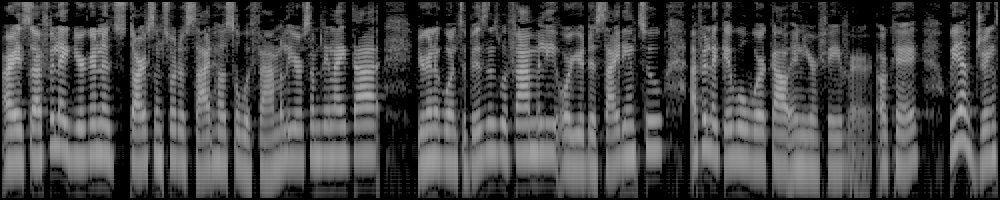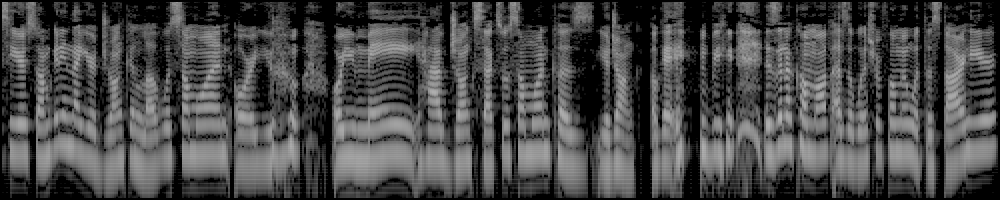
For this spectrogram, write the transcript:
All right, so I feel like you're gonna start some sort of side hustle with family or something like that. You're gonna go into business with family, or you're deciding to. I feel like it will work out in your favor. Okay, we have drinks here, so I'm getting that you're drunk in love with someone, or you, or you may have drunk sex with someone because you're drunk. Okay, it's gonna come off as a wish fulfillment with the star here.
